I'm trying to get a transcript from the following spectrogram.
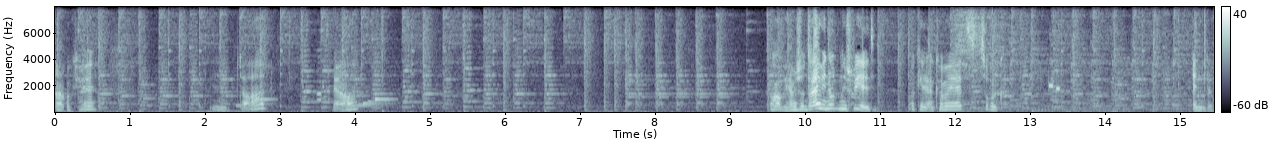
Ah, okay. Da. Ja. Wow, wir haben schon drei Minuten gespielt. Okay, dann können wir jetzt zurück. Ende.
